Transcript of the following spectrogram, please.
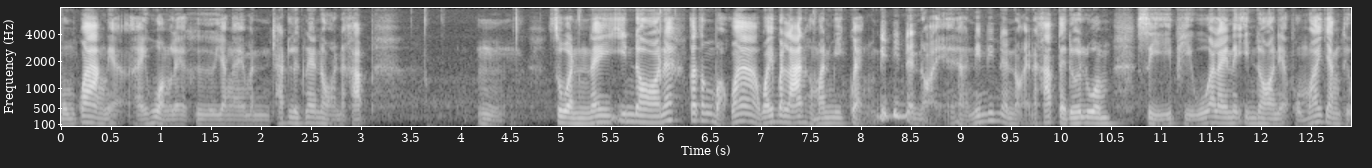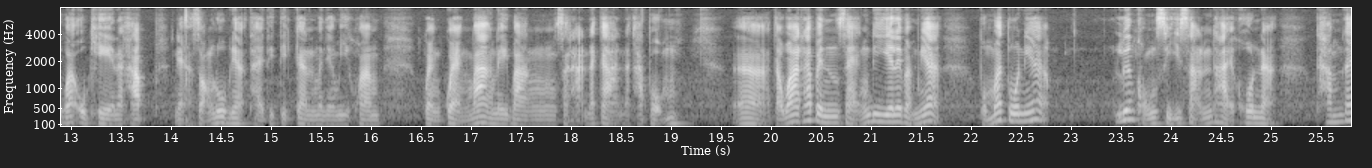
มุมกว้างเนี่ยหายห่วงเลยคือยังไงมันชัดลึกแน่นอนนะครับ อืม ส่วนในอินดอร์นะก็ต้องบอกว่าไว้บาลานซ์ของมันมีแกว่งนิดๆหน่อยๆอ่านิดๆหน่อยๆนะครับแต่โดยรวมสีผิวอะไรในอินดอร์เนี่ยผมว่ายังถือว่าโอเคนะครับเนี่ยสองรูปเนี่ยถ่ายติดๆกันมันยังมีความแกว่งๆบ้างในบางสถานการณ์นะครับผมแต่ว่าถ้าเป็นแสงดีอะไรแบบเนี้ยผมว่าตัวเนี้ยเรื่องของสีสันถ่ายคนน่ะ ทำได้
